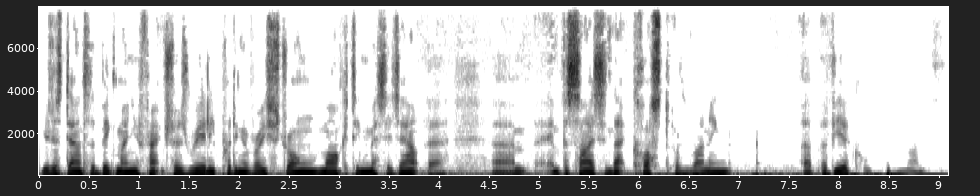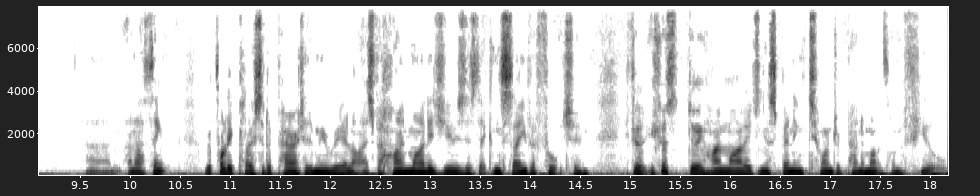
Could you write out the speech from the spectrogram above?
you're just down to the big manufacturers really putting a very strong marketing message out there, um, emphasising that cost of running a, a vehicle per month. Um, and I think we're probably closer to parity than we realise for high mileage users that can save a fortune. If you're, if you're doing high mileage and you're spending £200 a month on fuel,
